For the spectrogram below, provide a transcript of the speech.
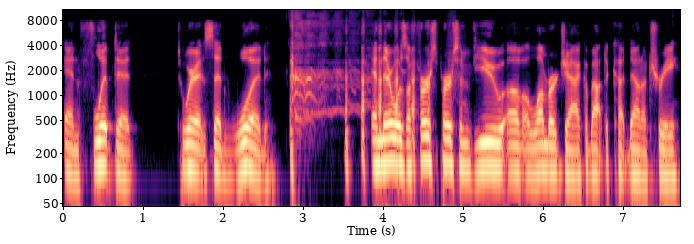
and flipped it to where it said wood. and there was a first person view of a lumberjack about to cut down a tree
